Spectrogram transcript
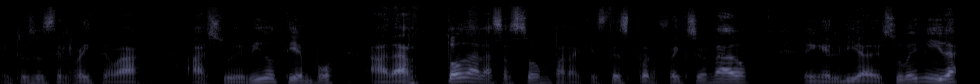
Entonces el rey te va a su debido tiempo a dar toda la sazón para que estés perfeccionado en el día de su venida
